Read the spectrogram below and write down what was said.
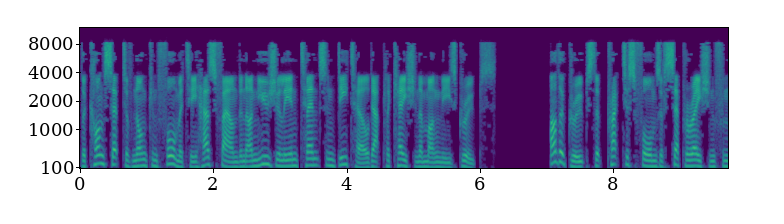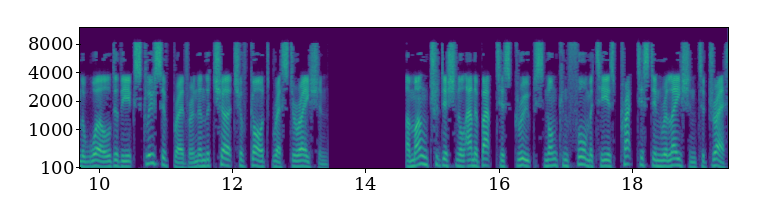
the concept of nonconformity has found an unusually intense and detailed application among these groups. Other groups that practice forms of separation from the world are the Exclusive Brethren and the Church of God Restoration. Among traditional Anabaptist groups nonconformity is practiced in relation to dress,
